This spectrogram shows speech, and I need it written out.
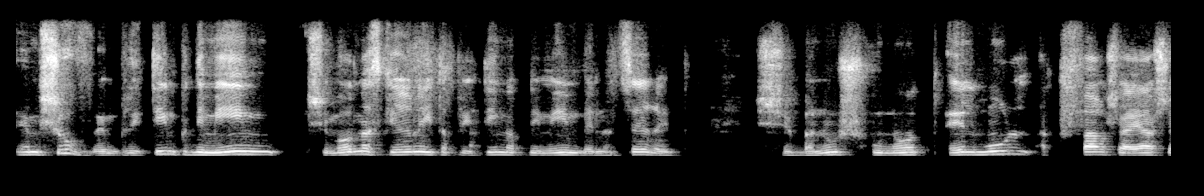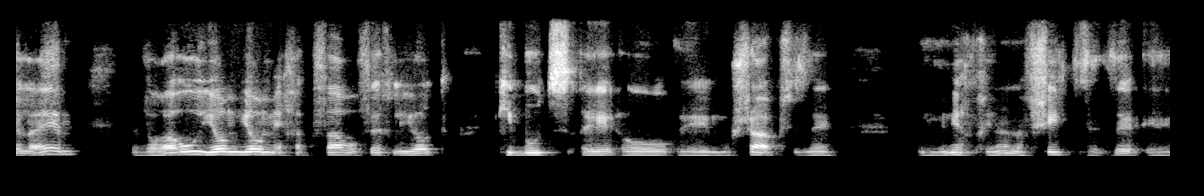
והם שוב, הם פליטים פנימיים שמאוד מזכירים לי את הפליטים הפנימיים בנצרת, שבנו שכונות אל מול הכפר שהיה שלהם, וראו יום יום איך הכפר הופך להיות קיבוץ אה, או אה, מושב, שזה, אני מניח מבחינה נפשית, זה, זה אה,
